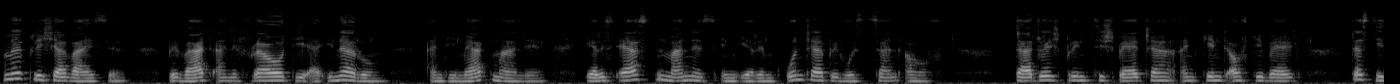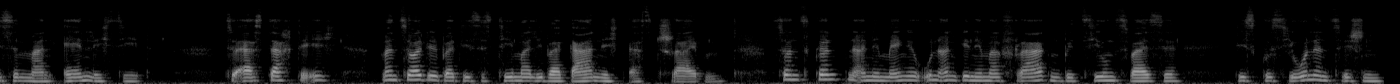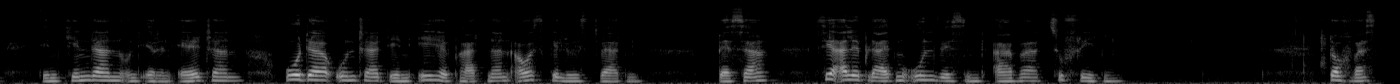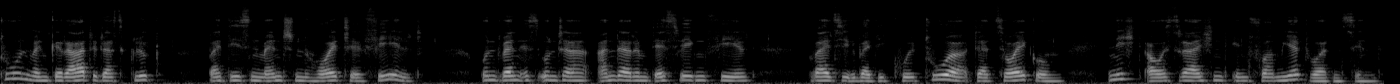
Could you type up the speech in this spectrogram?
Möglicherweise bewahrt eine Frau die Erinnerung an die Merkmale ihres ersten Mannes in ihrem Unterbewusstsein auf. Dadurch bringt sie später ein Kind auf die Welt, das diesem Mann ähnlich sieht. Zuerst dachte ich, man sollte über dieses Thema lieber gar nicht erst schreiben, sonst könnten eine Menge unangenehmer Fragen bzw. Diskussionen zwischen den Kindern und ihren Eltern oder unter den Ehepartnern ausgelöst werden. Besser, sie alle bleiben unwissend, aber zufrieden. Doch was tun, wenn gerade das Glück bei diesen Menschen heute fehlt und wenn es unter anderem deswegen fehlt, weil sie über die Kultur der Zeugung nicht ausreichend informiert worden sind.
